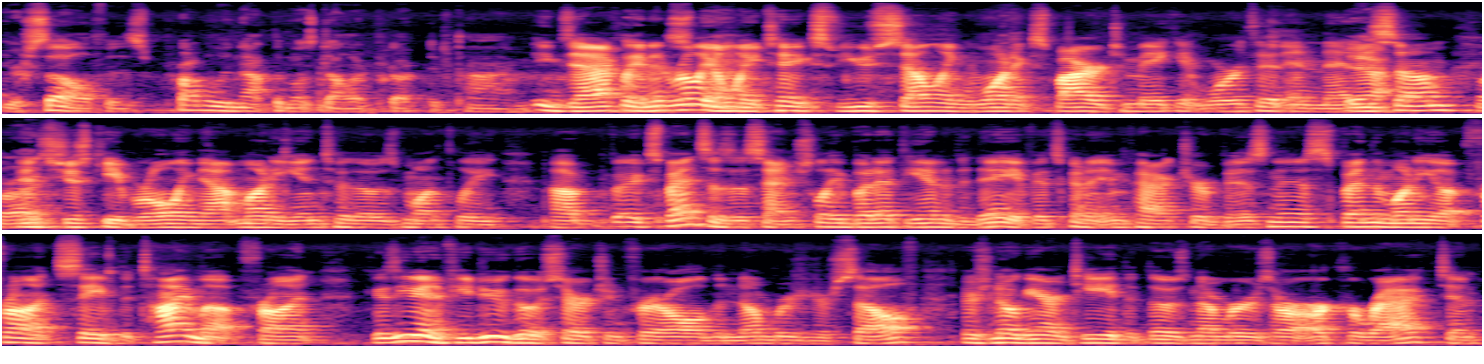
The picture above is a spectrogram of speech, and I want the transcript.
yourself is probably not the most dollar productive time. Exactly, and it really only takes you selling one expired to make it worth it, and then yeah, some, right. and just keep rolling that money into those monthly uh, expenses essentially. But at the end of the day, if it's going to impact your business, spend the money up front, save the time up front, because even if you do go searching for all the numbers yourself, there's no guarantee that those numbers are, are correct, and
